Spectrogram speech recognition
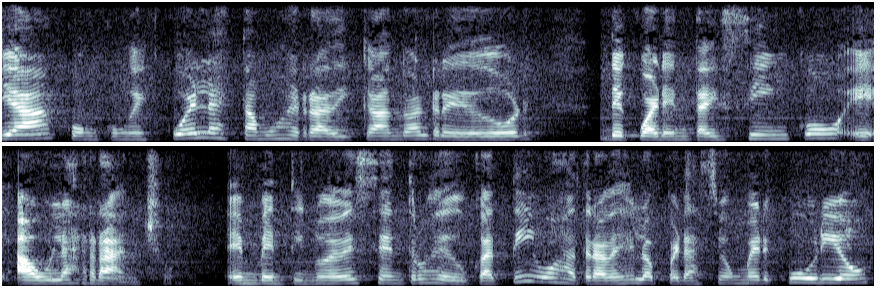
ya con, con escuela estamos erradicando alrededor de 45 eh, aulas rancho en 29 centros educativos a través de la Operación Mercurio.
